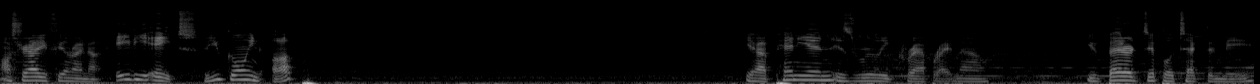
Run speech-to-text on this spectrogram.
Austria, how are you feeling right now? 88. Are you going up? Yeah, Pinion is really crap right now. You've better Diplotech than me.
